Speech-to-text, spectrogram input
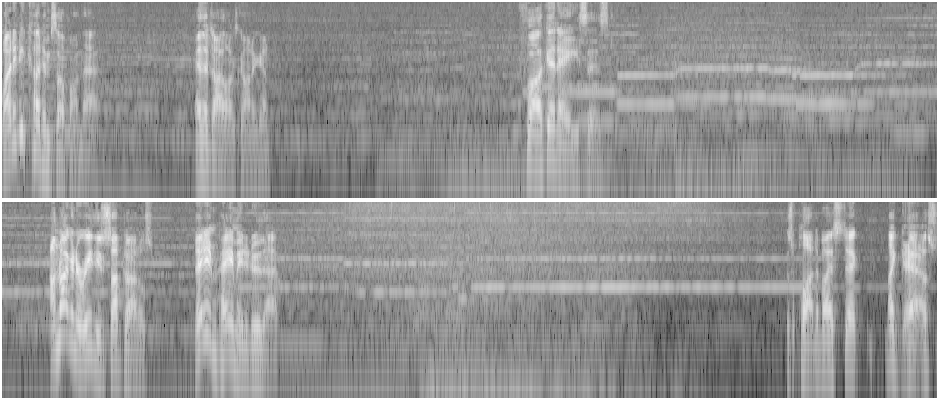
Why did he cut himself on that? And the dialogue's gone again. Fucking aces. I'm not going to read these subtitles. They didn't pay me to do that. This plot device stick? I guess.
